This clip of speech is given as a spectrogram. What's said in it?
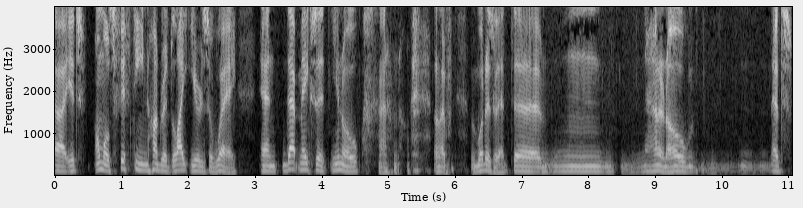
Uh, it's almost fifteen hundred light years away, and that makes it, you know, I don't know, I don't know what is it? Uh, mm, I don't know that's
